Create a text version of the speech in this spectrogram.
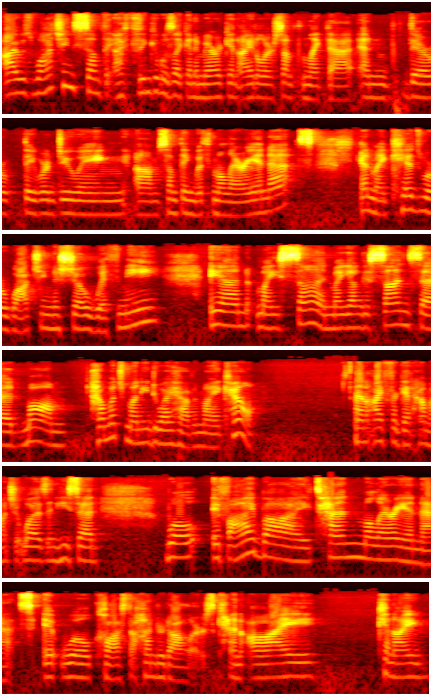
I was watching something, I think it was like an American Idol or something like that, and there they were doing um, something with malaria nets, and my kids were watching the show with me, and my son, my youngest son, said, "Mom, how much money do I have in my account?" And I forget how much it was. And he said, well, if I buy 10 malaria nets, it will cost $100. Can I, can I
